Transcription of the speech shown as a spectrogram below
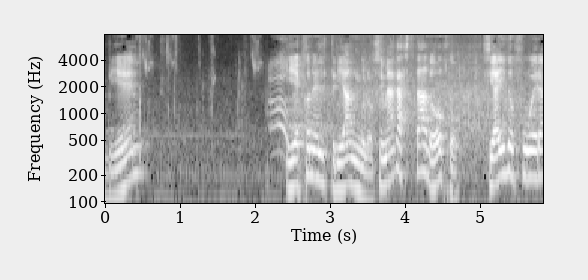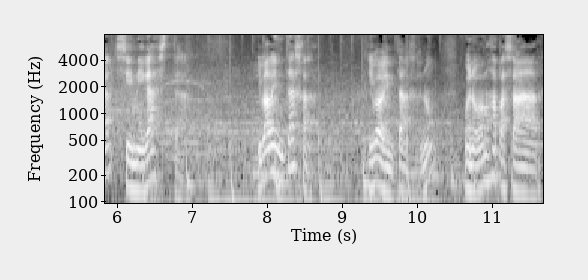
Bien. Y es con el triángulo. Se me ha gastado, ojo. Si ha ido fuera, se me gasta. Iba a ventaja. Iba a ventaja, ¿no? Bueno, vamos a pasar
